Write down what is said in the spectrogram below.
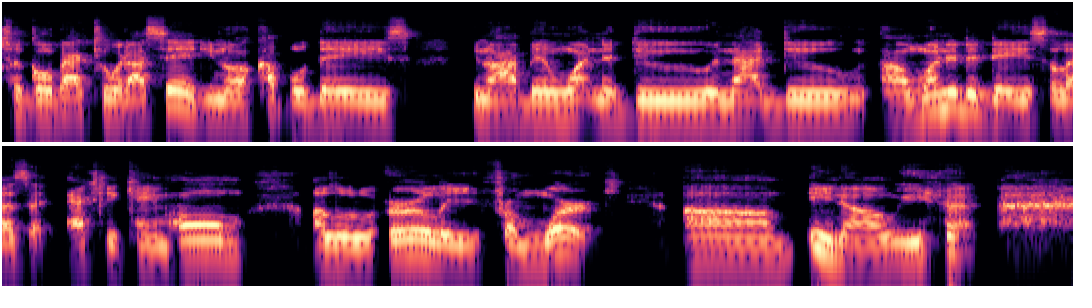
to go back to what I said, you know, a couple days, you know, I've been wanting to do and not do. Um, one of the days, Celeste actually came home a little early from work. Um, you know,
